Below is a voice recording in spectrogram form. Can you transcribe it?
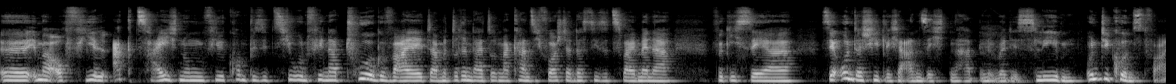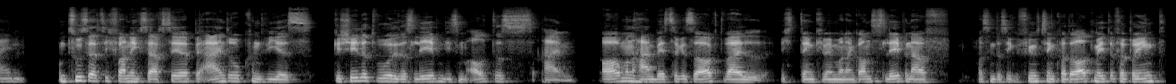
äh, immer auch viel Aktzeichnung, viel Komposition, viel Naturgewalt damit drin hat. Und man kann sich vorstellen, dass diese zwei Männer wirklich sehr, sehr unterschiedliche Ansichten hatten über das Leben und die Kunst vor allem. Und zusätzlich fand ich es auch sehr beeindruckend, wie es geschildert wurde, das Leben in diesem Altersheim. Armenheim besser gesagt, weil ich denke, wenn man ein ganzes Leben auf, was sind das, 15 Quadratmeter verbringt,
